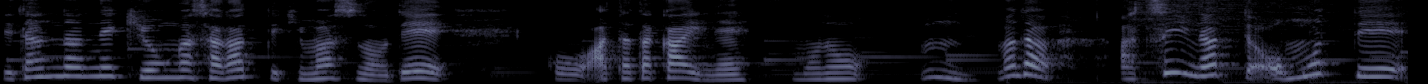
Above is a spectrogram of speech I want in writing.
でだんだんね気温が下がってきますのでこう暖かいねもの、うん、まだ暑いなって思って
